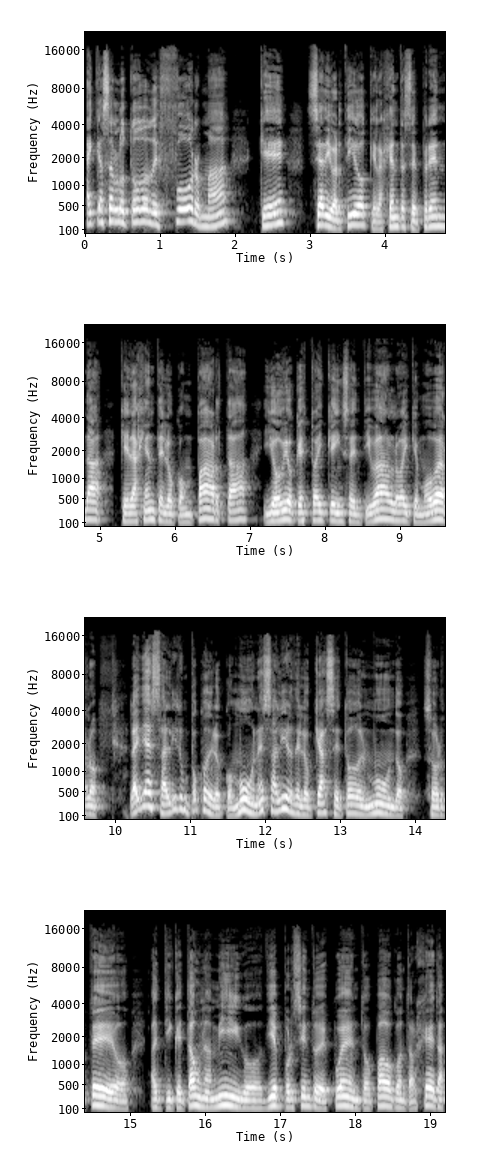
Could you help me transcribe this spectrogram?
hay que hacerlo todo de forma que sea divertido, que la gente se prenda, que la gente lo comparta y obvio que esto hay que incentivarlo, hay que moverlo. La idea es salir un poco de lo común, es salir de lo que hace todo el mundo, sorteo, etiquetar a un amigo, 10% de descuento, pago con tarjeta,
